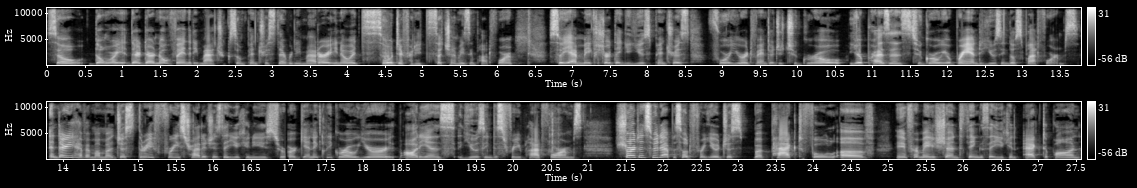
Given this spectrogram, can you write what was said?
So don't worry. There, there are no vanity metrics on Pinterest that really matter. You know, it's so different. It's such an amazing platform. So yeah, make sure that you use Pinterest just for your advantage to grow your presence, to grow your brand using those platforms. And there you have it, mama. Just three free strategies that you can use to organically grow your audience using these free platforms short and sweet episode for you, just but packed full of information, things that you can act upon,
